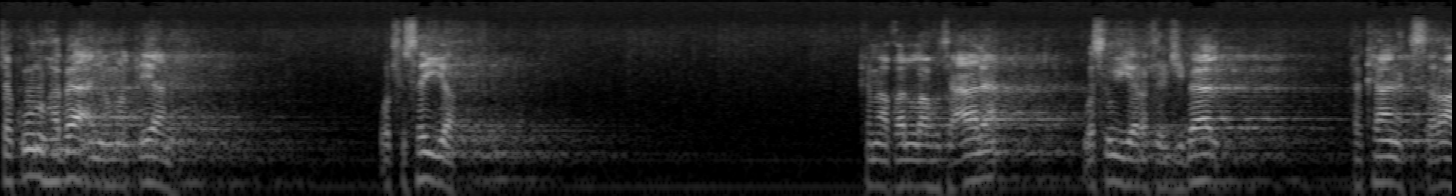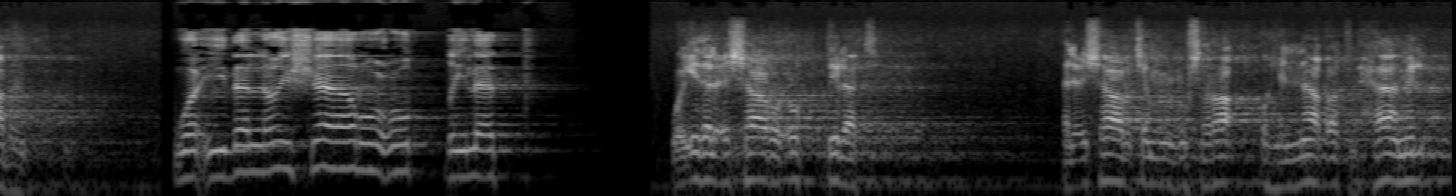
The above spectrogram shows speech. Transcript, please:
تكون هباء يوم القيامة وتسير. كما قال الله تعالى وسيرت الجبال فكانت سرابا. وإذا العشار عطلت. وإذا العشار عطلت العشار جمع عشراء وهي الناقة الحامل.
